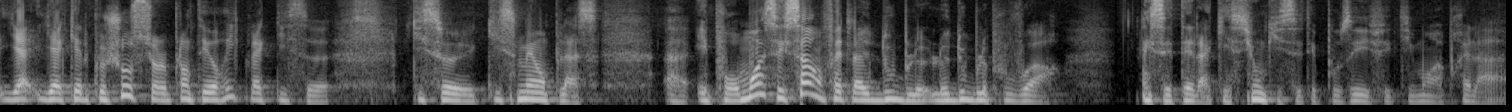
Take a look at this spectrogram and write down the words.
il y, y, a quelque chose sur le plan théorique là qui se, qui se, qui se met en place. et pour moi, c'est ça en fait la double, le double pouvoir. Et c'était la question qui s'était posée effectivement après la,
